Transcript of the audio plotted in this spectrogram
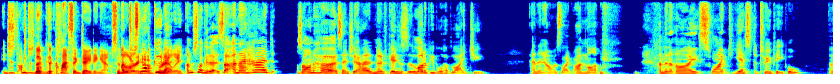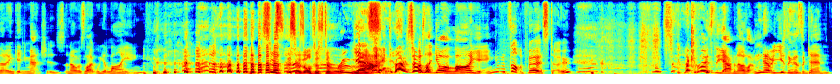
It just I'm just The, the classic dating app scenario. I'm just not good really. at it. I'm just not good at it. So and I had so on her essentially, I had notifications that a lot of people have liked you, and then I was like, I'm not. And then I swiped yes to two people, and then I didn't get any matches, and I was like, Well, you're lying. this, was, this was all just a ruse. Yeah, I know. So I was like, "You're lying." It's not the first two, so I closed the app and I was like, "I'm never using this again."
